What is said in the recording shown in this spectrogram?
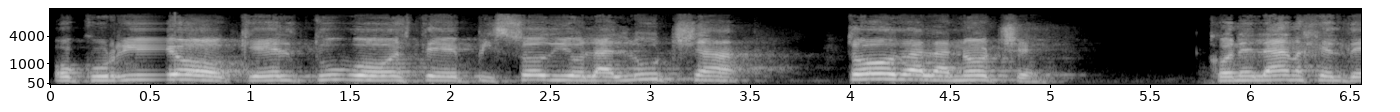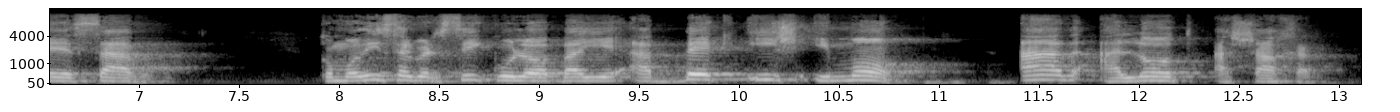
ocurrió que él tuvo este episodio, la lucha toda la noche con el ángel de Esab. como dice el versículo, Vaye Abek Ish Imo, Ad Alot Ashahar.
